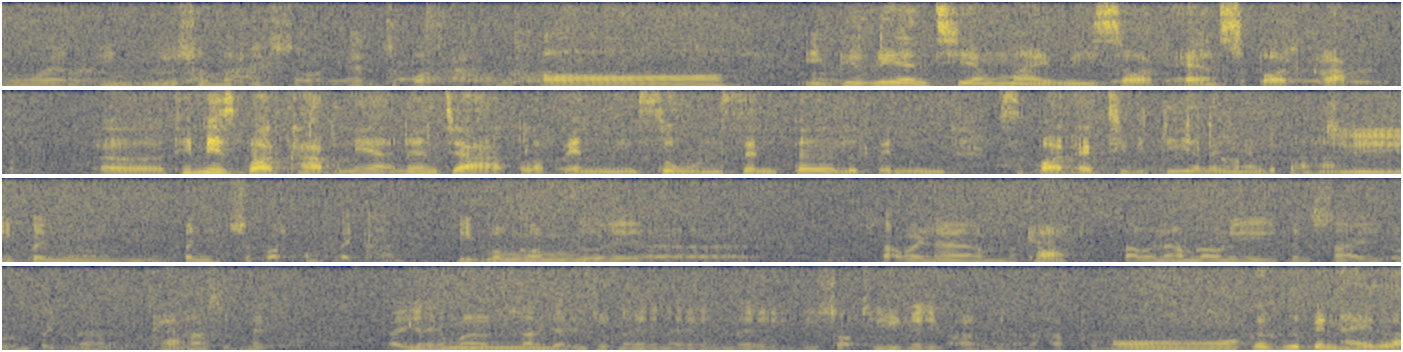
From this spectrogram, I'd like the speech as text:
โรงแรม Imperial เชียงใหม่รีสอร์ทแอนด์สปอร์ตครับอ๋อ Imperial เชียงใหม่ Resort and Sport Club เอ่อที่มีสปอร์ตคลับเนี่ยเนื่องจากเราเป็นศูนย์เซ็นเตอร์ หรือเป็นสปอร์ตแอคทิวิตี้อะไรอย่างนั้นหรือเปล่าคะ ที่เป็นเป็นสปอร์ตคอมเพล็กซ์ครับ ที่ประกอบไปด้วยเอ่อสระว่ายน้ำนะครัค่ะสระว่ายน้ำเรานี่เป็นไซส์โอลิมปิกนะฮะค่ะ 50 เมตร ไซส์ใหญ่มากสระใหญ่ที่สุดในในในรีสอร์ทที่อยู่ในภาคเหนือนะครับผมอ๋อ ก็คือเป็นไฮไล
